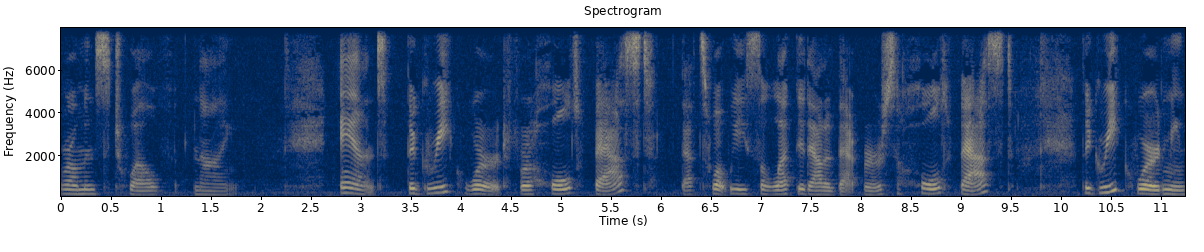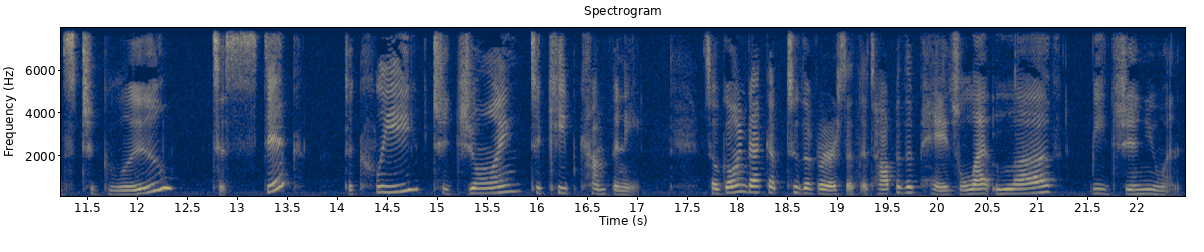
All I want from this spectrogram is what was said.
Romans 12 9. And the Greek word for hold fast, that's what we selected out of that verse, hold fast. The Greek word means to glue, to stick, to cleave, to join, to keep company. So, going back up to the verse at the top of the page, let love be genuine.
